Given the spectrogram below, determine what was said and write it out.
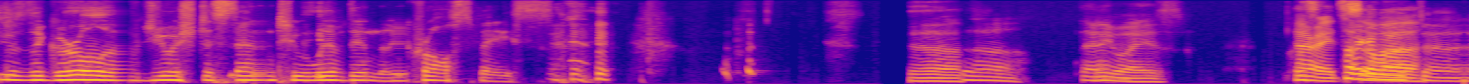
She was the girl of Jewish descent who lived in the crawl space. Uh, Oh, anyways. all right. Talk so, about uh,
